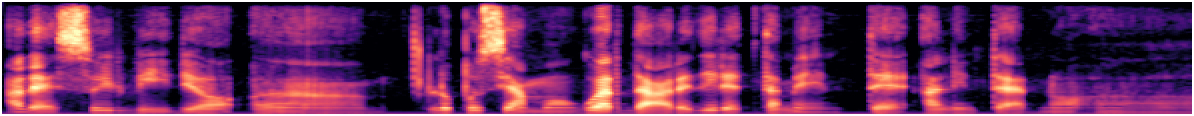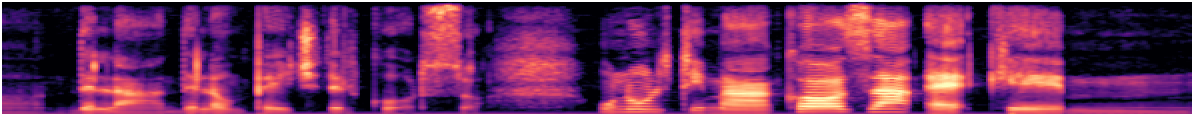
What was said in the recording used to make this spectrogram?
adesso il video eh, lo possiamo guardare direttamente all'interno eh, della, della home page del corso. Un'ultima cosa è che mh,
